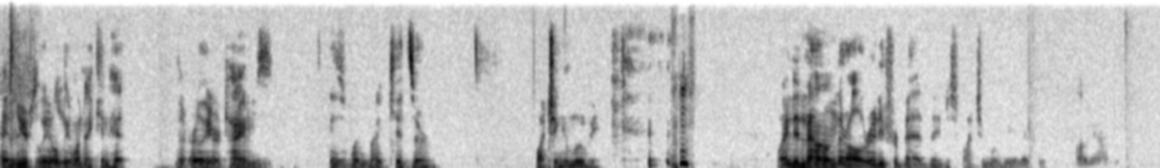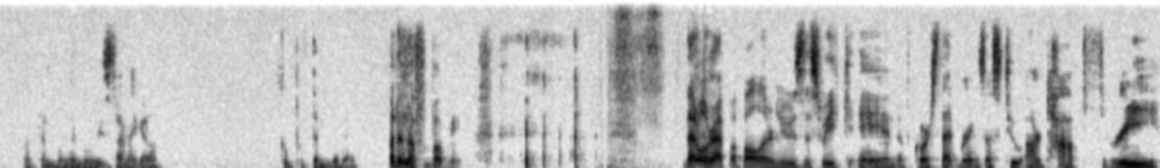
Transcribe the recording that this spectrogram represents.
And usually only when I can hit the earlier times is when my kids are watching a movie. Winding down, they're all ready for bed. They just watch a movie and I can log out. Let them, when their movie's done, I go, go put them to bed. But enough about me. that will wrap up all our news this week, and of course, that brings us to our top three.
